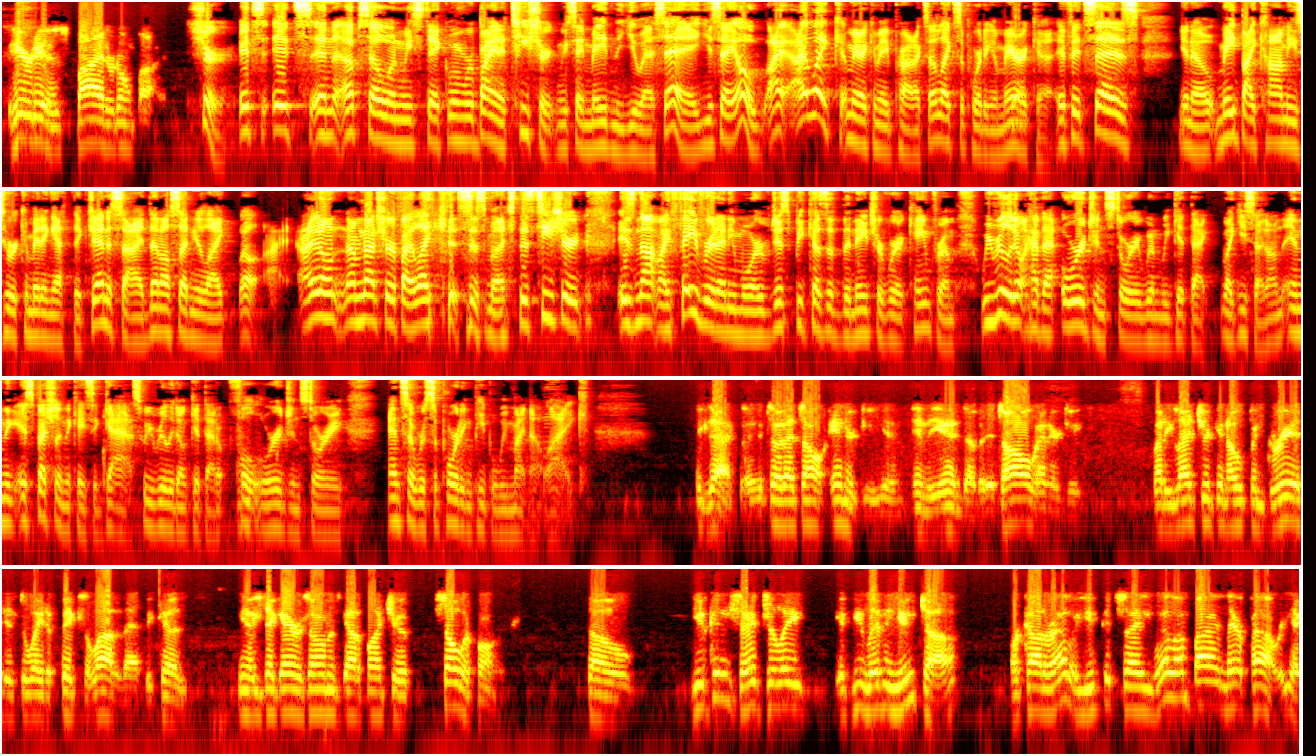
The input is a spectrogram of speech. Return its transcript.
here it is, buy it or don't buy it. Sure, it's it's an upsell when we stick when we're buying a T-shirt and we say "Made in the USA." You say, "Oh, I, I like American-made products. I like supporting America." If it says you know, made by commies who are committing ethnic genocide, then all of a sudden you're like, well, I, I, don't, I'm not sure if I like this as much. This t-shirt is not my favorite anymore just because of the nature of where it came from. We really don't have that origin story when we get that, like you said, on, in the, especially in the case of gas, we really don't get that full mm-hmm. origin story. And so we're supporting people we might not like. Exactly. So that's all energy in, in the end of it. It's all energy. But electric and open grid is the way to fix a lot of that because – you know, you take Arizona's got a bunch of solar farms. So you could essentially, if you live in Utah or Colorado, you could say, well, I'm buying their power. Yeah.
